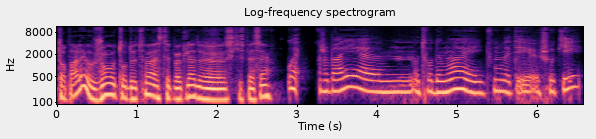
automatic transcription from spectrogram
T'en parlais aux gens autour de toi à cette époque-là de ce qui se passait? Ouais, j'en parlais euh, autour de moi et tout le monde était choqué.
